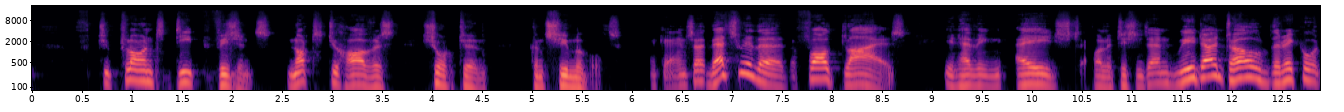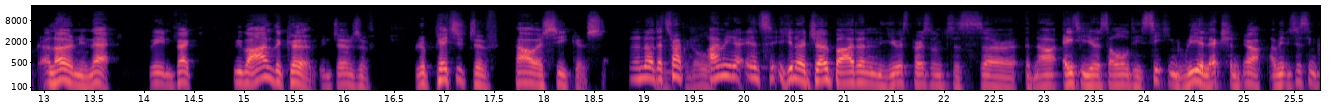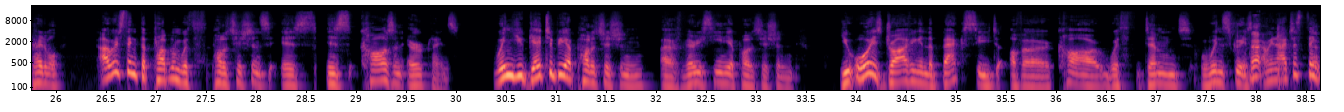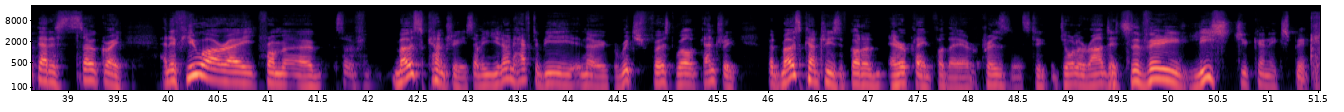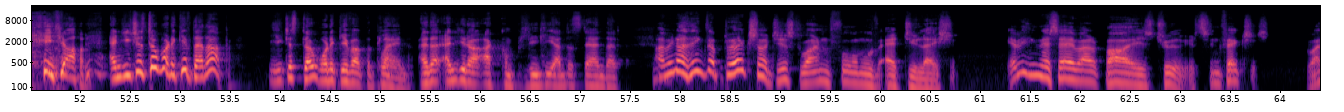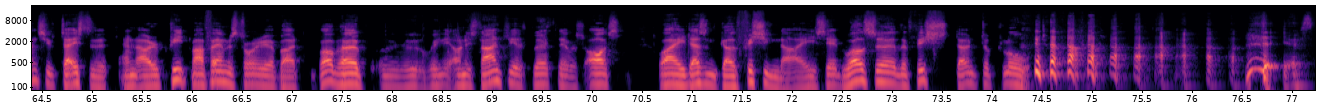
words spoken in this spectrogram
to plant deep visions, not to harvest short-term consumables. Okay. And so that's where the, the fault lies in having aged politicians. And we don't hold the record alone in that. We, in fact, we're behind the curve in terms of repetitive power seekers. No, no, that's right. I mean, it's, you know, Joe Biden, the US president, is uh, now 80 years old. He's seeking re election. Yeah. I mean, it's just incredible. I always think the problem with politicians is, is cars and airplanes. When you get to be a politician, a very senior politician, you're always driving in the back seat of a car with dimmed windscreens. I mean, I just think that is so great. And if you are a from a sort of most countries, I mean, you don't have to be in a rich first world country, but most countries have got an airplane for their presidents to, all around it. It's the very least you can expect. yeah, and you just don't want to give that up. You just don't want to give up the plane, and and you know, I completely understand that. I mean, I think the perks are just one form of adulation. Everything they say about a pie is true. It's infectious. Once you've tasted it, and I repeat my famous story about Bob Hope, who, when on his 90th birthday was asked why he doesn't go fishing now. He said, Well, sir, the fish don't applaud. yes.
